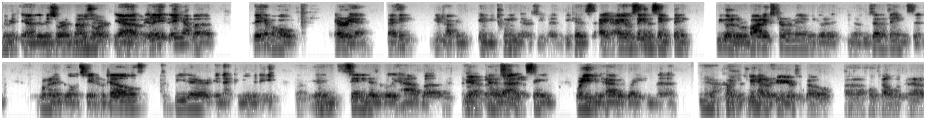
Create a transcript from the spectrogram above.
The re- yeah, the resort. mountain resort. Yeah, what they, they have a, they have a whole area, but I think you're talking in between theirs even, because I, I was thinking the same thing. We go to the robotics tournament, we go to, you know, these other things, and we're gonna go and stay in hotels to be there in that community. And Sandy doesn't really have a, Yeah. kind of that same, where you can have it right in the. Yeah. We had a few years ago, a hotel looking at a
